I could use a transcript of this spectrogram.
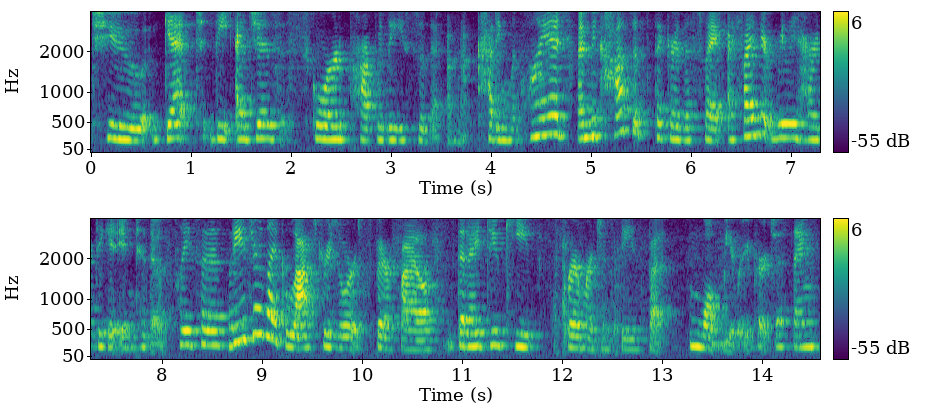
to get the edges scored properly so that I'm not cutting the client. And because it's thicker this way, I find it really hard to get into those places. These are like last resort spare files that I do keep for emergencies, but won't be repurchasing.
